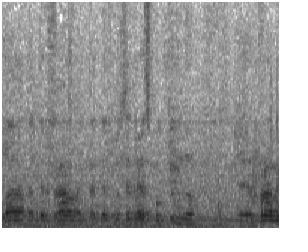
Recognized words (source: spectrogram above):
влада, держава і так далі. Ну, Це треба спокійно, е, правильно.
